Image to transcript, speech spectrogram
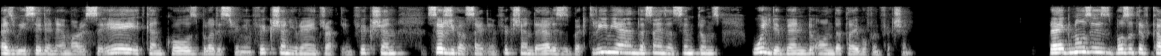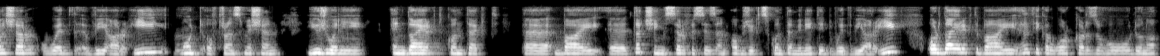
As we said in MRSA, it can cause bloodstream infection, urinary tract infection, surgical site infection, dialysis bacteremia, and the signs and symptoms will depend on the type of infection. Diagnosis positive culture with VRE, mode of transmission, usually in direct contact uh, by uh, touching surfaces and objects contaminated with VRE or direct by healthcare workers who do not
